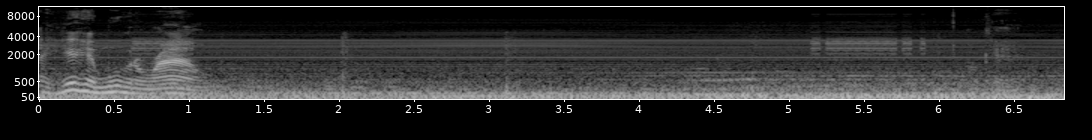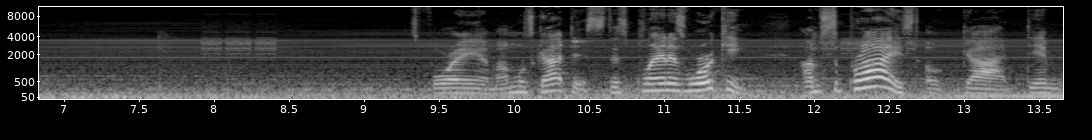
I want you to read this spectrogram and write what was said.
I hear him moving around. Okay. It's 4 a.m. I almost got this. This plan is working. I'm surprised. Oh, god damn it.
